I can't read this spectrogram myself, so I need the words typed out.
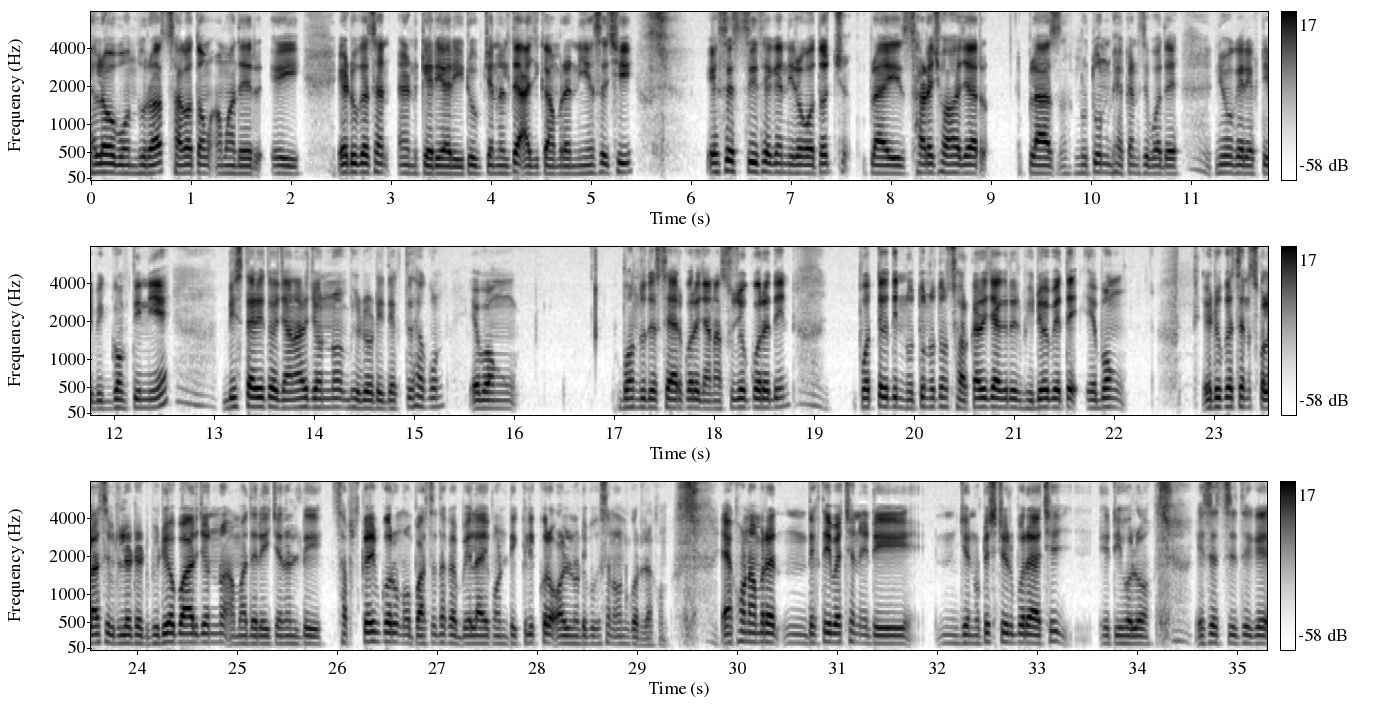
Hello বন্ধুরা, স্বাগতম আমাদের এই এডুকেশন অ্যান্ড ক্যারিয়ার ইউটিউব চ্যানেলতে আজকে আমরা নিয়ে এসেছি এসএসসি থেকে নির্গত প্রায় সাড়ে ছ হাজার প্লাস নতুন ভ্যাকেন্সি পদে নিয়োগের একটি বিজ্ঞপ্তি নিয়ে। বিস্তারিত জানার জন্য ভিডিওটি দেখতে থাকুন এবং বন্ধুদের শেয়ার করে জানার সুযোগ করে দিন। প্রত্যেক দিন নতুন নতুন সরকারি চাকরির ভিডিও পেতে এবং এডুকেশন স্কলারশিপ রিলেটেড ভিডিও পাওয়ার জন্য আমাদের এই চ্যানেলটি সাবস্ক্রাইব করুন ও পাশে থাকা বেল আইকনটি ক্লিক করে অল নোটিফিকেশন অন করে রাখুন। এখন আমরা দেখতেই পাচ্ছেন এটি যে নোটিশটির উপরে আছে, এটি হলো এসএসসি থেকে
